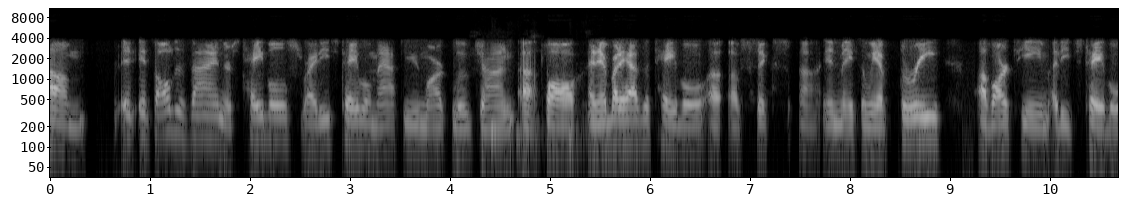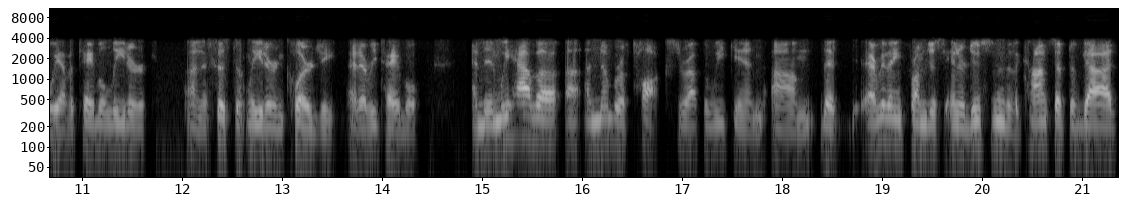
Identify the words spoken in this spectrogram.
um, it, it's all designed. There's tables, right? Each table, Matthew, Mark, Luke, John, uh, Paul, and everybody has a table of, of six uh, inmates, and we have three of our team at each table. We have a table leader, an assistant leader, and clergy at every table. And then we have a, a, a number of talks throughout the weekend um, that everything from just introducing to the concept of God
